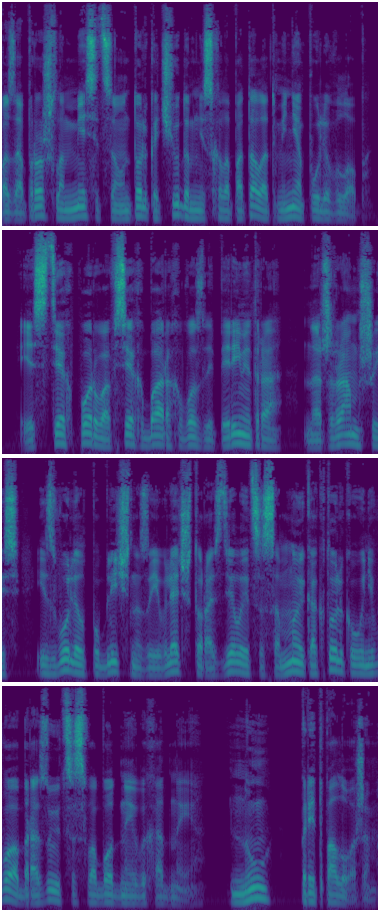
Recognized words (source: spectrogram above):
позапрошлом месяце он только чудом не схлопотал от меня пулю в лоб. И с тех пор во всех барах возле периметра, нажрамшись, изволил публично заявлять, что разделается со мной, как только у него образуются свободные выходные. Ну, предположим.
